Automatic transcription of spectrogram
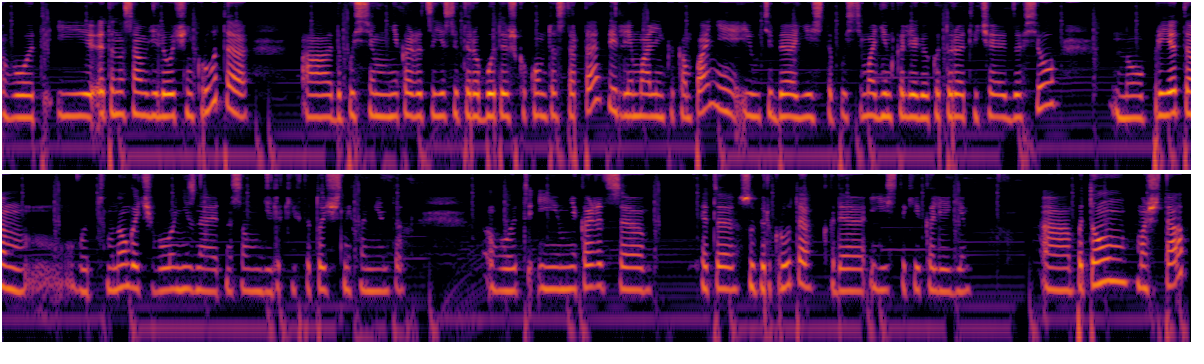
Вот. И это на самом деле очень круто. А, допустим, мне кажется, если ты работаешь в каком-то стартапе или маленькой компании, и у тебя есть, допустим, один коллега, который отвечает за все, но при этом вот много чего не знает на самом деле, каких-то точечных моментах. Вот. И мне кажется, это супер круто, когда есть такие коллеги. А потом масштаб,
